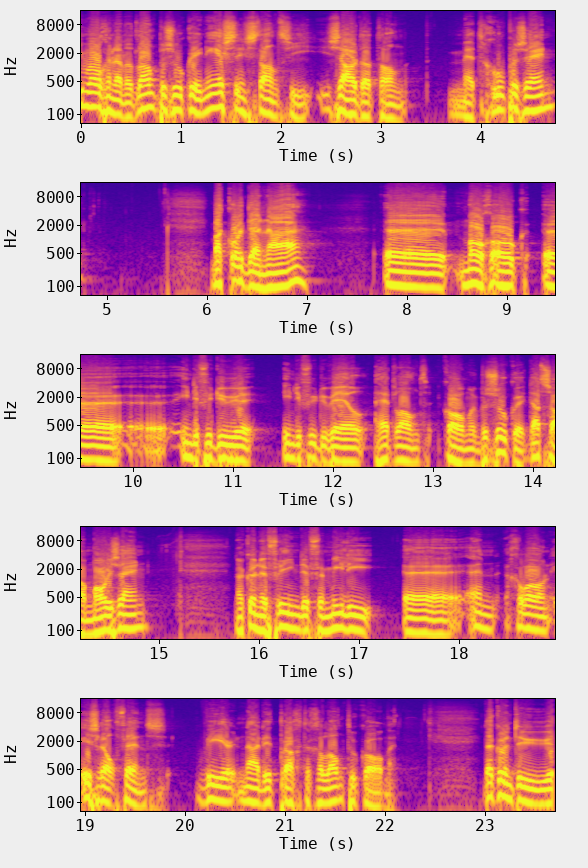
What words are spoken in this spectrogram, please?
Die mogen dan het land bezoeken. In eerste instantie zou dat dan met groepen zijn. Maar kort daarna uh, mogen ook uh, individuen individueel het land komen bezoeken. Dat zou mooi zijn. Dan kunnen vrienden, familie uh, en gewoon Israël-fans weer naar dit prachtige land toe komen. Dan kunt u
